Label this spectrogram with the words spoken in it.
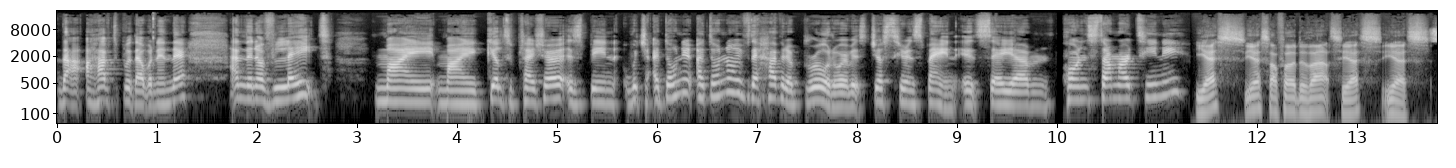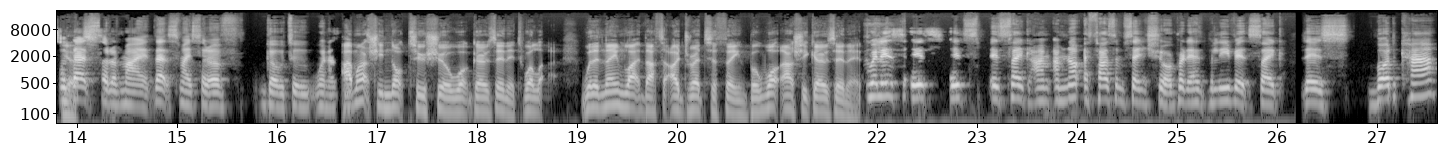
that I have to put that one in there. And then of late, my my guilty pleasure has been, which I don't I don't know if they have it abroad or if it's just here in Spain. It's a um, porn star martini. Yes, yes, I've heard of that. Yes, yes. So yes. that's sort of my that's my sort of go to when I'm. I'm actually not too sure what goes in it. Well, with a name like that, I dread to think, but what actually goes in it? Well, it's it's it's it's like I'm I'm not a thousand percent sure, but I believe it's like there's vodka,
